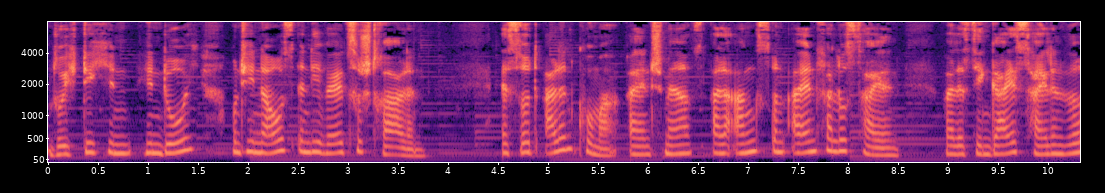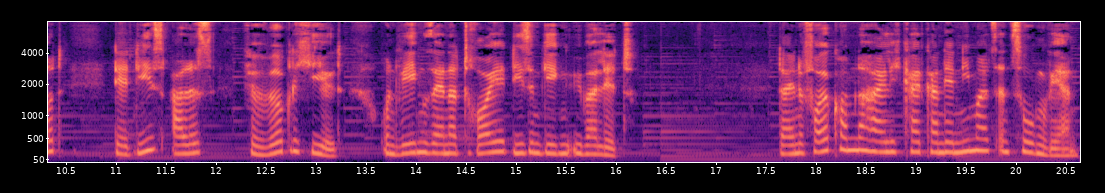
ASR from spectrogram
durch dich hin, hindurch und hinaus in die Welt zu strahlen. Es wird allen Kummer, allen Schmerz, alle Angst und allen Verlust heilen, weil es den Geist heilen wird, der dies alles für wirklich hielt und wegen seiner Treue diesem gegenüber litt. Deine vollkommene Heiligkeit kann dir niemals entzogen werden,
